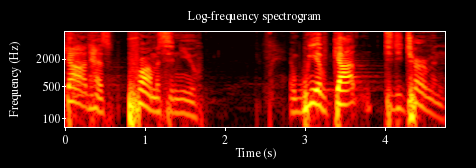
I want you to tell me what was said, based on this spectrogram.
God has promise in you. And we have got to determine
